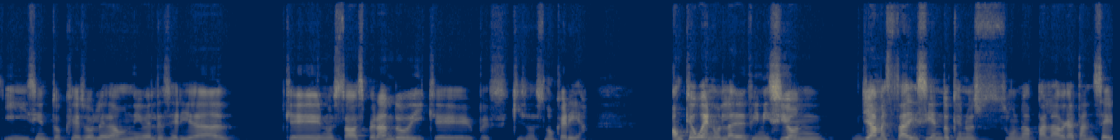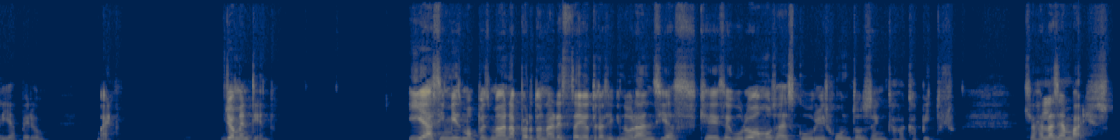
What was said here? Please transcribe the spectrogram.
y siento que eso le da un nivel de seriedad que no estaba esperando y que pues quizás no quería. Aunque bueno, la definición ya me está diciendo que no es una palabra tan seria, pero bueno, yo me entiendo. Y asimismo, pues me van a perdonar esta y otras ignorancias que seguro vamos a descubrir juntos en cada capítulo, que ojalá sean varios.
